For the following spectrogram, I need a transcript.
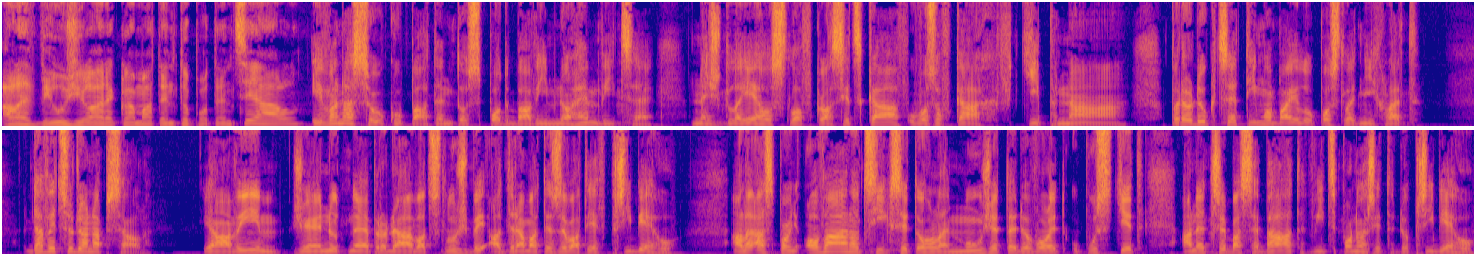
Ale využila reklama tento potenciál? Ivana Soukupa tento spot baví mnohem více, než dle jeho slov klasická v uvozovkách vtipná produkce T-Mobile posledních let. David Suda napsal, já vím, že je nutné prodávat služby a dramatizovat je v příběhu, ale aspoň o Vánocích si tohle můžete dovolit upustit a netřeba se bát víc ponořit do příběhu.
